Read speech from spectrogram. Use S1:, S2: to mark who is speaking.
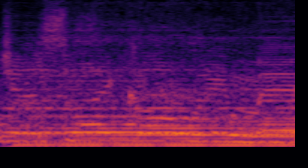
S1: just like only men.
